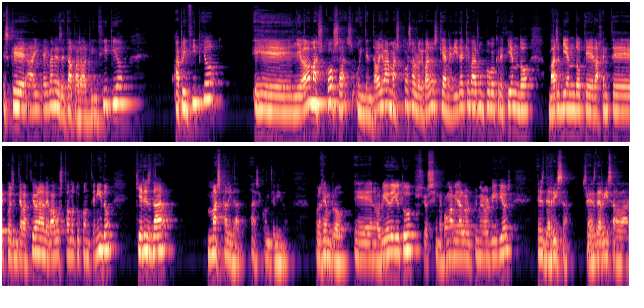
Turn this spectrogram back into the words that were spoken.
es que hay, hay, varias etapas. Al principio, al principio eh, llevaba más cosas o intentaba llevar más cosas. Lo que pasa es que a medida que vas un poco creciendo, vas viendo que la gente pues interacciona, le va gustando tu contenido, quieres dar más calidad a ese contenido. Por ejemplo, eh, en los vídeos de YouTube, yo si me pongo a mirar los primeros vídeos, es de risa. O sea, es de risa,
